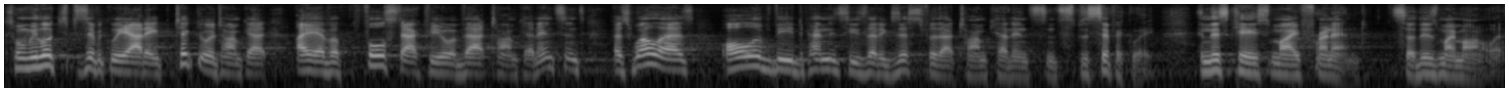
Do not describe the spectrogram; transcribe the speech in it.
So when we look specifically at a particular Tomcat, I have a full stack view of that Tomcat instance, as well as all of the dependencies that exist for that Tomcat instance specifically. In this case, my front end. So this is my monolith.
